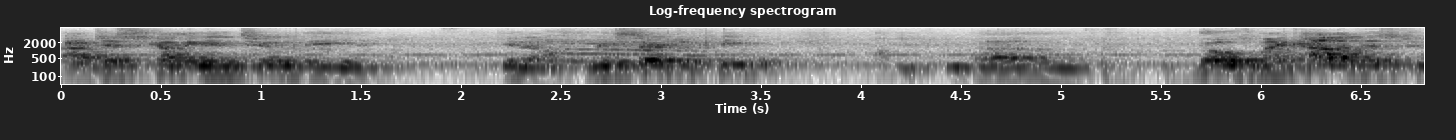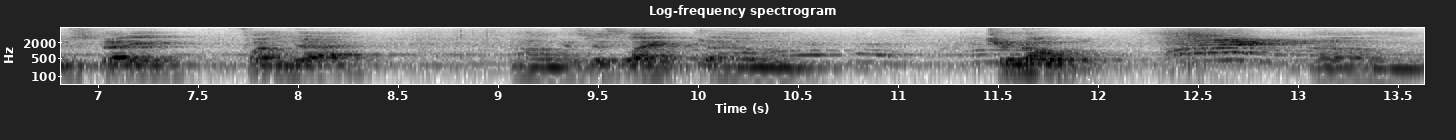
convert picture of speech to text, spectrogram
are just coming into the, you know, research of people. Um, those mycologists who study fungi, um, it's just like um, Chernobyl. Um,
